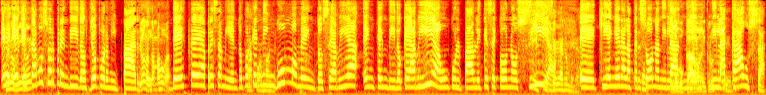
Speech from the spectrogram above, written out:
eh, Yo eh, estamos sorprendidos, yo por mi parte, a jugar. de este apresamiento, porque en ningún momento se había entendido que había un culpable y que se conocía sí, se eh, quién era la persona, ni Sí, la, ni, el- ni la causa.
